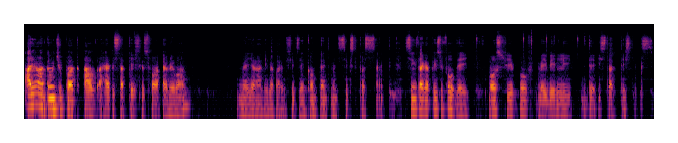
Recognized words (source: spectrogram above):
I'm not going to put out a happy statistics for everyone. Media narrative about citizen contentment 60%. Seems like a peaceful day. Most people may believe the statistics.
